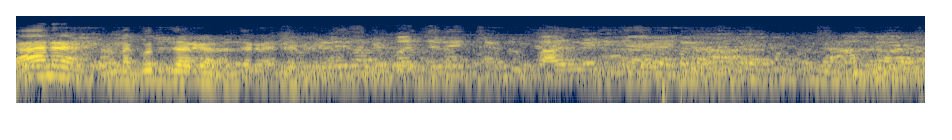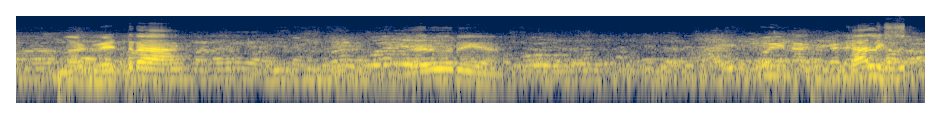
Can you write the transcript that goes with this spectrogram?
కానరా అన్న కొద్ది జరగండి జరగండి నాకు పెట్టరా కాలి చన్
